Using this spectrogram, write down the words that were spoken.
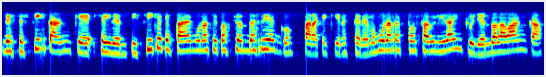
necesitan que se identifique que están en una situación de riesgo para que quienes tenemos una responsabilidad, incluyendo a la banca,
